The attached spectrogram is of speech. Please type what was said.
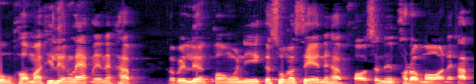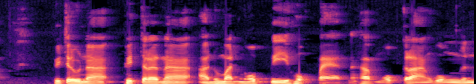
ผมขอมาที่เรื่องแรกเลยนะครับ ก็เป็นเรื่องของวันนี้กระทรวงเกษตรนะครับ ขอเสนอครมนะครับ พิจารณาพิจารณาอนุมัติงบปี 68 นะครับ งบกลางวงเงิน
